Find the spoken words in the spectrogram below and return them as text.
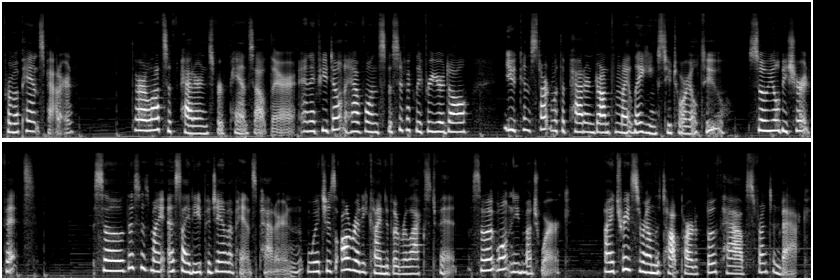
from a pants pattern. There are lots of patterns for pants out there, and if you don't have one specifically for your doll, you can start with a pattern drawn from my leggings tutorial too, so you'll be sure it fits. So this is my SID pajama pants pattern, which is already kind of a relaxed fit, so it won't need much work. I trace around the top part of both halves, front and back.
